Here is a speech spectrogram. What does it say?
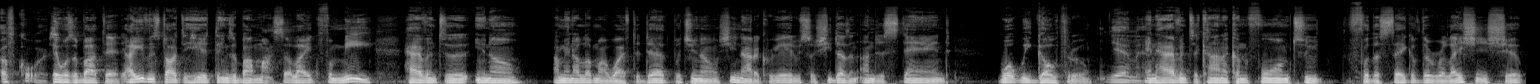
Of course. it was about that. I even started to hear things about myself. Like for me, having to, you know, I mean, I love my wife to death, but you know, she's not a creative, so she doesn't understand what we go through. Yeah, man. And having to kind of conform to, for the sake of the relationship,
